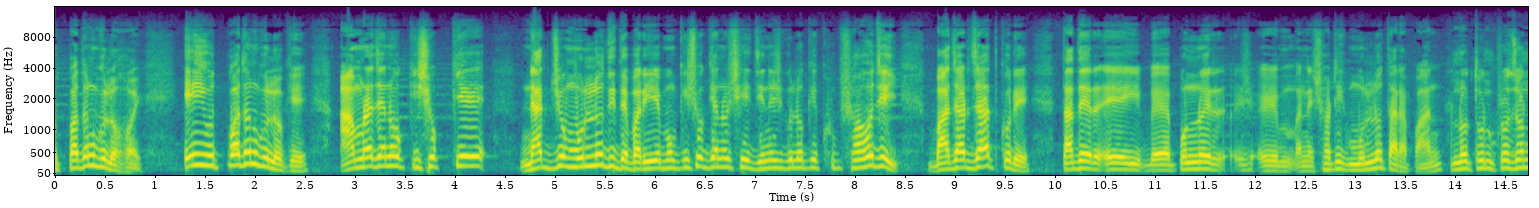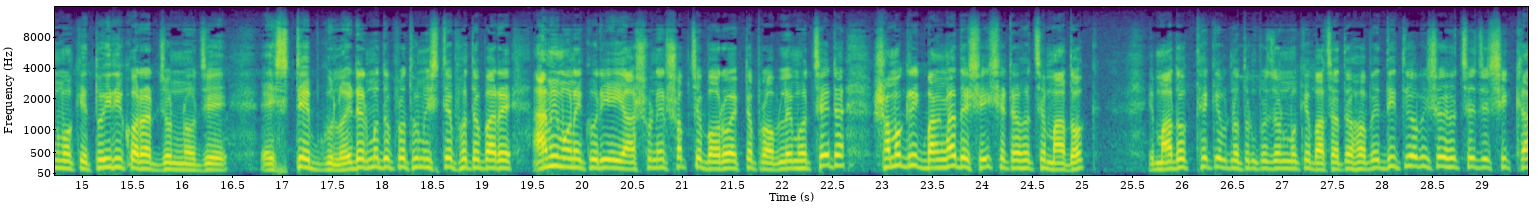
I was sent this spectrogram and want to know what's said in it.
উৎপাদনগুলো হয় এই উৎপাদনগুলোকে আমরা যেন কৃষককে ন্যায্য মূল্য দিতে পারি এবং কৃষক যেন সেই জিনিসগুলোকে খুব সহজেই বাজারজাত করে তাদের এই পণ্যের মানে সঠিক মূল্য তারা পান। নতুন প্রজন্মকে তৈরি করার জন্য যে স্টেপগুলো, এটার মধ্যে প্রথম স্টেপ হতে পারে, আমি মনে করি এই আসনের সবচেয়ে বড় একটা প্রবলেম হচ্ছে এটা সামগ্রিক বাংলাদেশেই, সেটা হচ্ছে মাদক। মাদক থেকে নতুন প্রজন্মকে বাঁচাতে হবে। দ্বিতীয় বিষয় হচ্ছে যে শিক্ষা।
